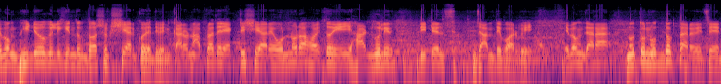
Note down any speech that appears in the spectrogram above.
এবং ভিডিওগুলি কিন্তু দর্শক শেয়ার করে দেবেন। কারণ আপনাদের একটি শেয়ারে অন্যরা হয়তো এই হাটগুলির ডিটেলস জানতে পারবে। এবং যারা নতুন উদ্যোক্তা রয়েছেন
